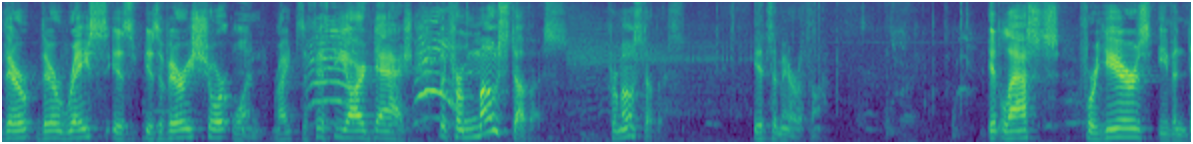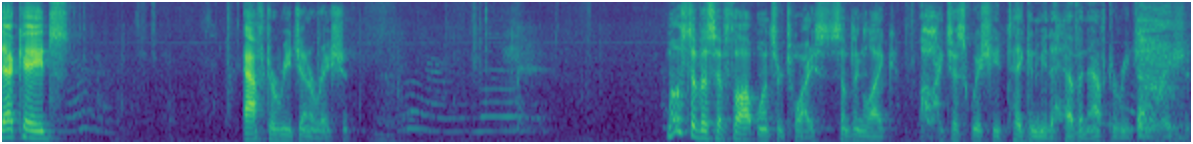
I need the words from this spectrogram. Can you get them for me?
Their their race is is a very short one, right? It's a 50-yard dash. But for most of us, for most of us, it's a marathon. It lasts for years, even decades after regeneration. Most of us have thought once or twice something like, oh, I just wish he'd taken me to heaven after regeneration.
